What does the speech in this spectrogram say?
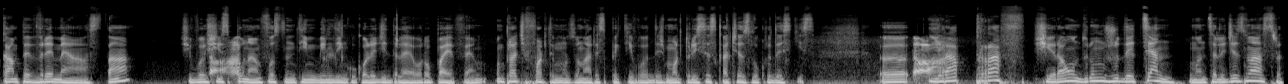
cam pe vremea asta, și vă Da. și spun, am fost în team building cu colegii de la Europa FM. Îmi place foarte mult zona respectivă, deci mărturisesc acest lucru deschis. Uh, Da. Era praf și era un drum județean, mă înțelegeți noastră.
